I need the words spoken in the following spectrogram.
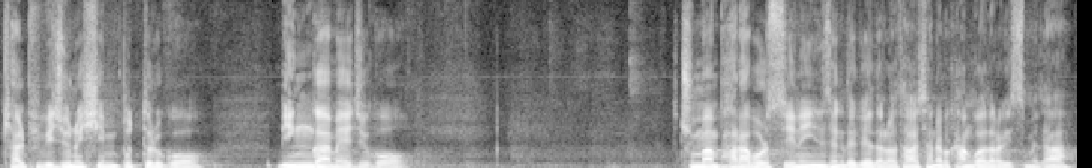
결핍이 주는 힘 붙들고 민감해지고 주만 바라볼 수 있는 인생 되게 해달라고 다 같이 하나님 앞에 간구하도록 하겠습니다.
